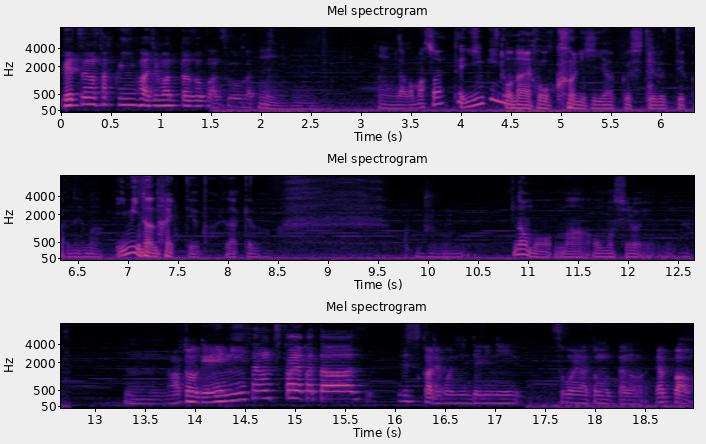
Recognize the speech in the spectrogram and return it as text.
別の作品始まったぞ感すごかったうんです、うん、うん、だからまあそうやって意味のない方向に飛躍してるっていうかねまあ意味のないっていうとあれだけど、うん、のもまあ面白いよね。うん、あとは芸人さんの使い方ですかね個人的に。すごいなと思ったのは。やっぱ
